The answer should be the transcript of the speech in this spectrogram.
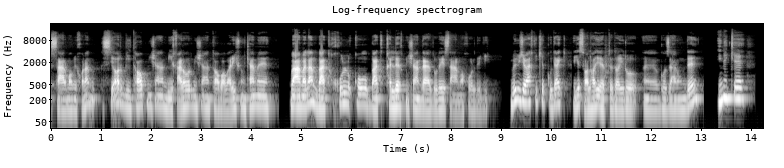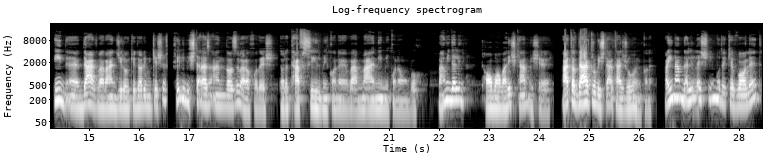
سرما می‌خورن بسیار بیتاب میشن بیقرار میشن تاباوریشون کمه و عملا بدخلق و بدقلق میشن در دوره سرماخوردگی به وقتی که کودک دیگه سالهای ابتدایی رو گذرونده اینه که این درد و رنجی رو که داره می‌کشه خیلی بیشتر از اندازه برای خودش داره تفسیر می‌کنه و معنی می‌کنه اون رو. و همین دلیل تاباوریش کم میشه و حتی درد رو بیشتر تجربه می‌کنه. و این هم دلیلش این بوده که والد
